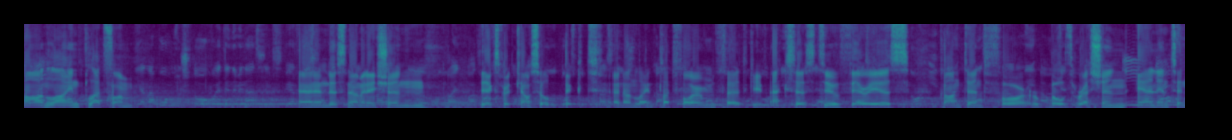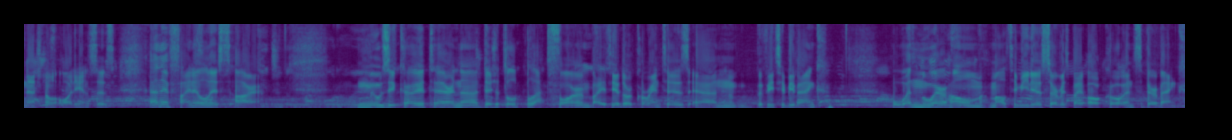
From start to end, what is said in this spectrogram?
Online Platform. Я напомню, что в этой номинации эксперты And in this искали nomination, онлайн-платформу, the expert которая council дает доступ picked к an различным online контентам, platform that gave культуре access для to зрителей various кино и для content for иностранной both аудитории. Russian and international audiences. And the finalists are Диджитал-платформы MusicAeterna digital platform by Theodore Currentzis and VTB Bank. When We're Home, multimedia service by OKKO and Sberbank.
